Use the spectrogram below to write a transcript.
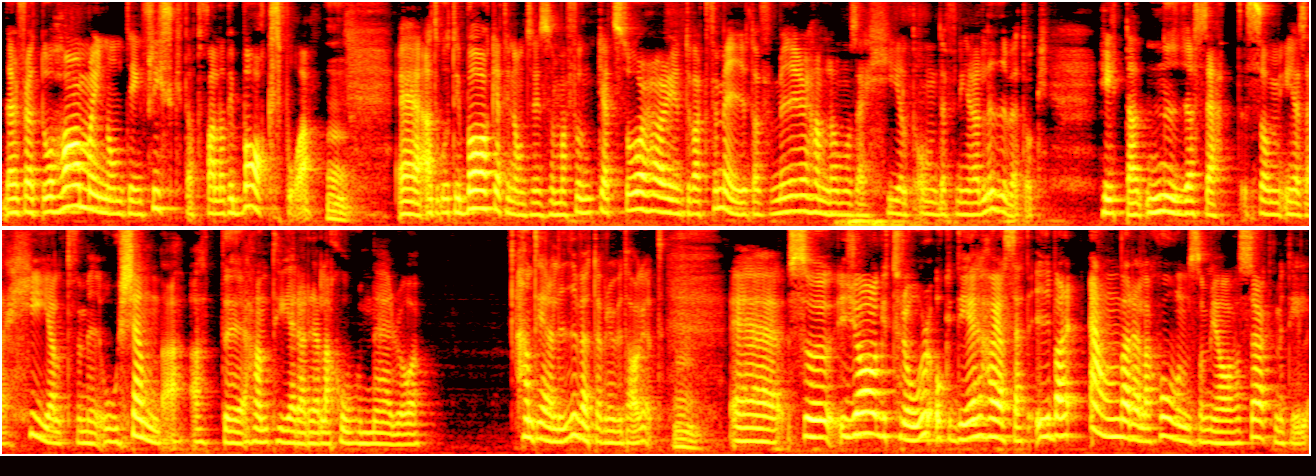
Därför att då har man ju någonting friskt att falla tillbaks på. Eh, att gå tillbaka till någonting som har funkat. Så har det ju inte varit för mig. Utan för mig har det om att så helt omdefiniera livet. Och hitta nya sätt som är så helt för mig okända. Att eh, hantera relationer och hantera livet överhuvudtaget. Eh, så jag tror, och det har jag sett i varenda relation som jag har sökt mig till,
